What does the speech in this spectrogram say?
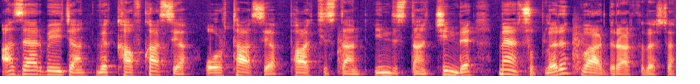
Azerbaycan ve Kafkasya, Orta Asya, Pakistan, Hindistan, Çin'de mensupları vardır arkadaşlar.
